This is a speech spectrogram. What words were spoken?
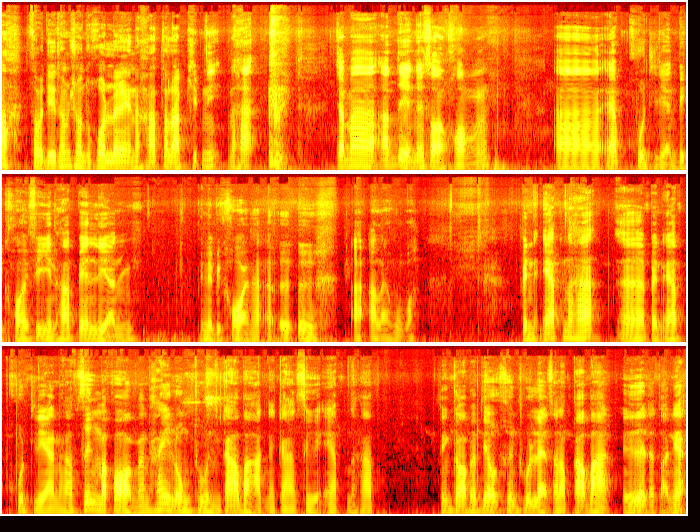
อะสวัสดีท่านผู้ชมทุกคนเลยนะครับสำหรับคลิปนี้นะฮะ จะมาอัปเดตในส่วนของอ่าแอปขุดเหรียญบิตคอยฟรีนะครับ เป็นเหรียญเป็นเหรียญบิตคอยนะ เออเอออะอะไรของผมวะ เป็นแอปนะฮะ เออเป็นแอปขุดเหรียญนะครับ ซึ่งเมื่อก่อนมันให้ลงทุน 9 บาทในการซื้อแอปนะครับ ซึ่งก็แป๊บเดียวคืนทุนแหละสำหรับ 9 บาท เออ แต่ตอนเนี้ย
